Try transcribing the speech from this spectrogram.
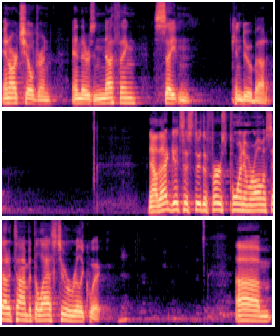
and our children, and there's nothing Satan can do about it. Now, that gets us through the first point, and we're almost out of time, but the last two are really quick. Um,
